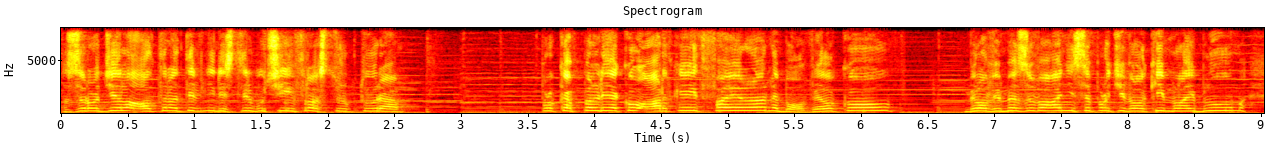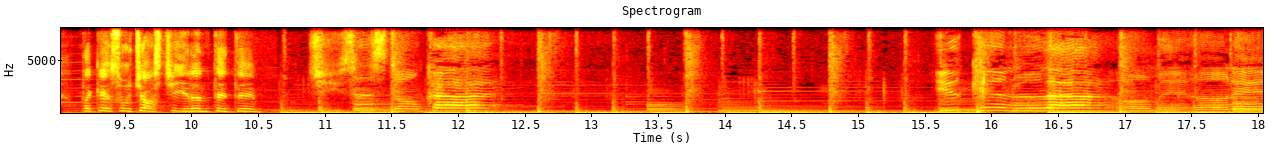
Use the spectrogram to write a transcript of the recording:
zrodila alternativní distribuční infrastruktura. Pro kapely jako Arcade Fire nebo Wilco bylo vymezování se proti velkým labelům také součástí identity. Jesus, don't cry. You can rely on me, honey.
